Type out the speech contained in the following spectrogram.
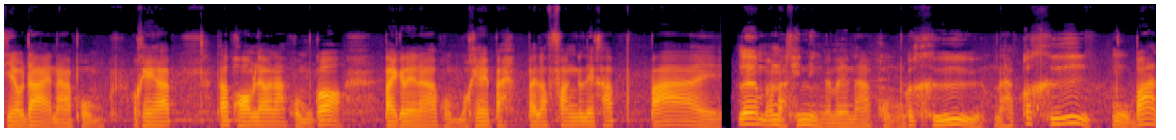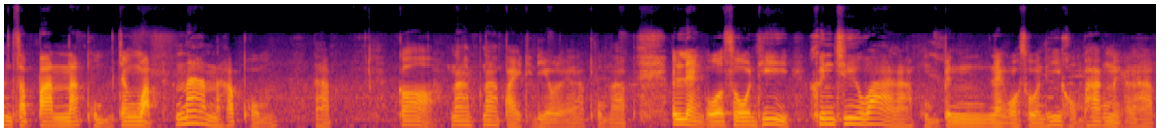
เที่ยวได้นะครับผมโอเคครับ ถ้าพร้อมแล้วนะ ผมก็ ไปกันเลยนะครับผมโอเคไปไปรับฟังกันเลยครับไปเริ่มอันดับที่หนึ่งกันเลยนะผมก็คือนะครับก็คือหมู่บ้านสปันนะผมจังหวัดน่านนะครับผมนะครับ ก็น่าน่าไปทีเดียวเลยนะครับผมนะครับ เป็นแหล่งโอโซนที่ขึ้นชื่อว่านะผมเป็นแหล่งโอโซนที่ของภาคเหนือนะครับ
